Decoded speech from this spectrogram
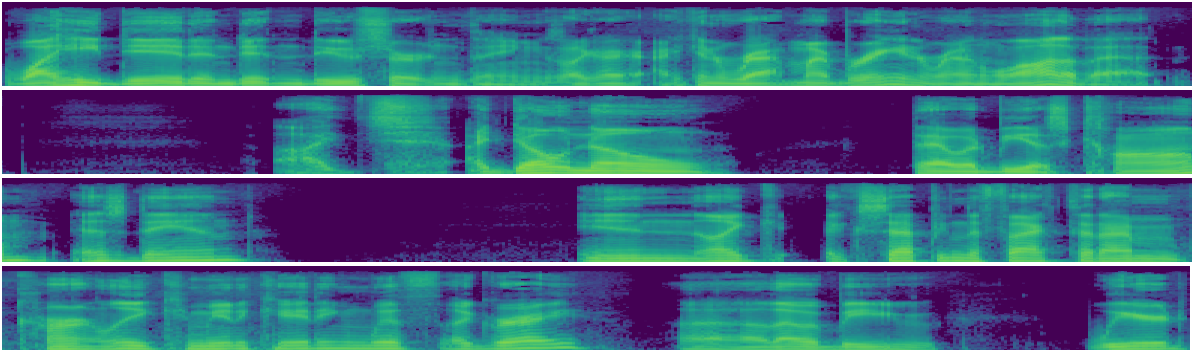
why he did and didn't do certain things. Like I, I can wrap my brain around a lot of that. I I don't know that I would be as calm as Dan in like accepting the fact that I'm currently communicating with a gray. Uh, that would be weird,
